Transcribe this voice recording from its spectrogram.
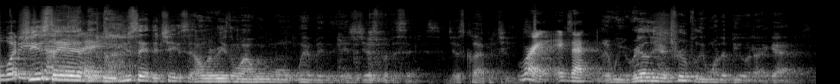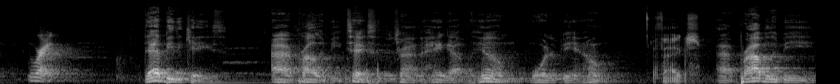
what are you She trying to said say? you said the chicks the only reason why we want women is just for the sex, just clapping cheeks. Right, exactly. And we really and truthfully want to be with our guys. Right. That be the case, I'd probably be texting and trying to hang out with him more than being home. Facts. I'd probably be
